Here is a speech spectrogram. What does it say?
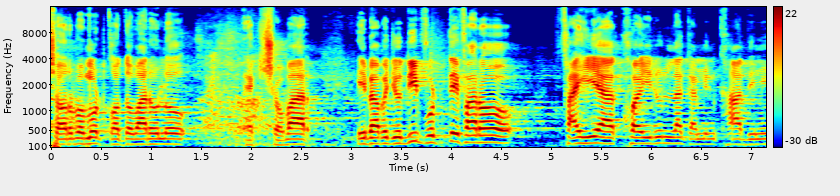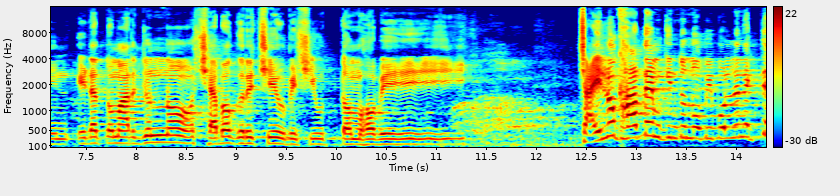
সর্বমোট কতবার হলো? একশো বার। এভাবে যদি পড়তে পারো, ফাহিয়া খয়রুল্লাহ কামিন খাদিমিন, এটা তোমার জন্য সেবকের চেয়েও বেশি উত্তম হবে। চাইলো খাদেম, কিন্তু নবী বললেন একটি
